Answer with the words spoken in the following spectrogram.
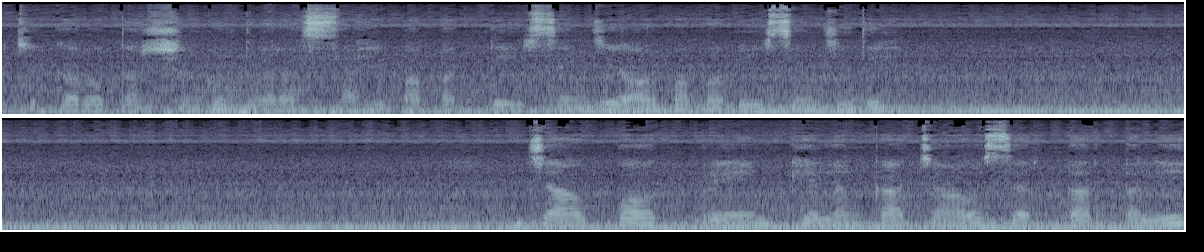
ਲਓ ਜੀ ਕਰੋ ਦਰਸ਼ਨ ਗੁਰਦੁਆਰਾ ਸਾਹਿਬ, ਬਾਬਾ ਧੀਰ ਸਿੰਘ ਜੀ ਔਰ ਬਾਬਾ ਵੀਰ ਸਿੰਘ ਜੀ ਦੇ। ਜਾਓ ਬਹੁਤ ਪ੍ਰੇਮ ਕੇ ਲੰਕਾ ਚਾਓ ਸਿਰ ਤਰ ਤਲੀ,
